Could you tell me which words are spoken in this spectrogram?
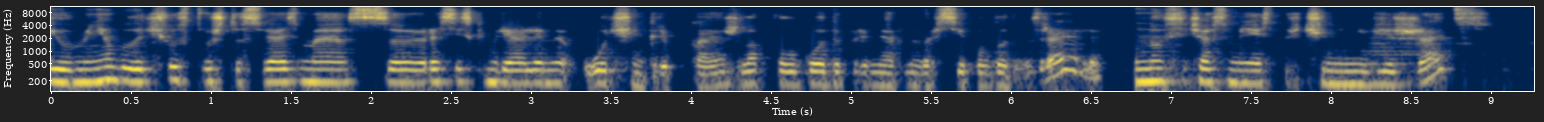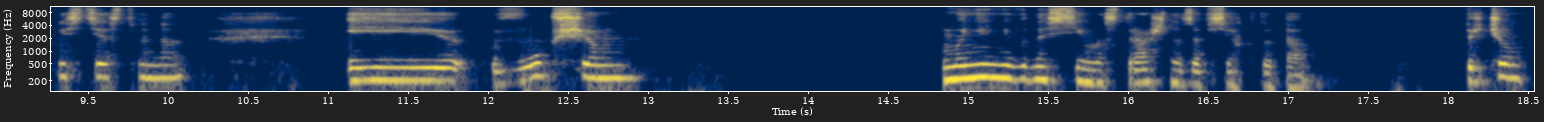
И у меня было чувство, что связь моя с российскими реалиями очень крепкая. Я жила полгода примерно в России, полгода в Израиле. Но сейчас у меня есть причины не въезжать, естественно. И, в общем, мне невыносимо страшно за всех, кто там. Причем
